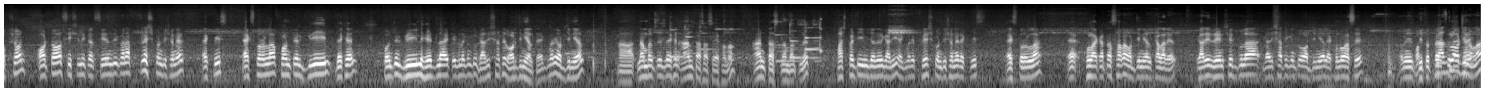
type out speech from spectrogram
option auto sixty litre CNG করা ফ্রেশ কন্ডিশনের এক পিস এক্স করোলা ফ্রন্টের গ্রিল দেখেন ফ্রন্টের গ্রিল হেডলাইট এগুলো কিন্তু গাড়ির সাথে অরিজিনালটা একবারে অরিজিনাল নাম্বার প্লেট দেখেন আনটাচ আছে এখনও untouch number plate first party ইউজারের গাড়ি, একবারে ফ্রেশ কন্ডিশনের এক পিস এক্স করোলা খোলা কাটা ছাড়া অরিজিনাল কালারের গাড়ির রেন শেডগুলা গাড়ির সাথে কিন্তু অরিজিনাল এখনও আছে। আমি ভিতরটা গ্লাসগুলো অরিজিনাল না?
